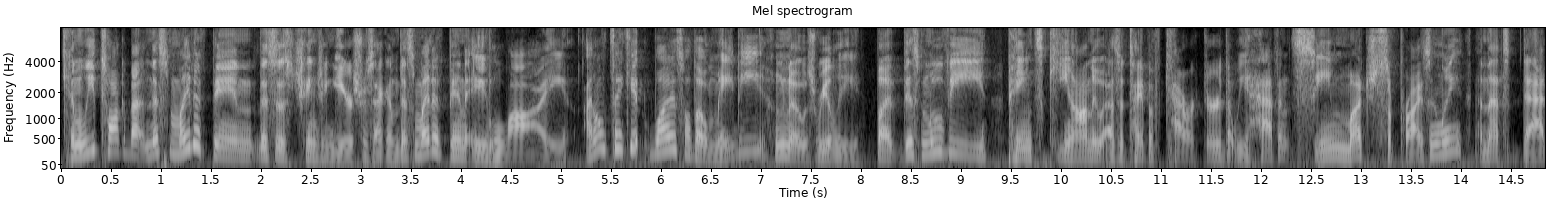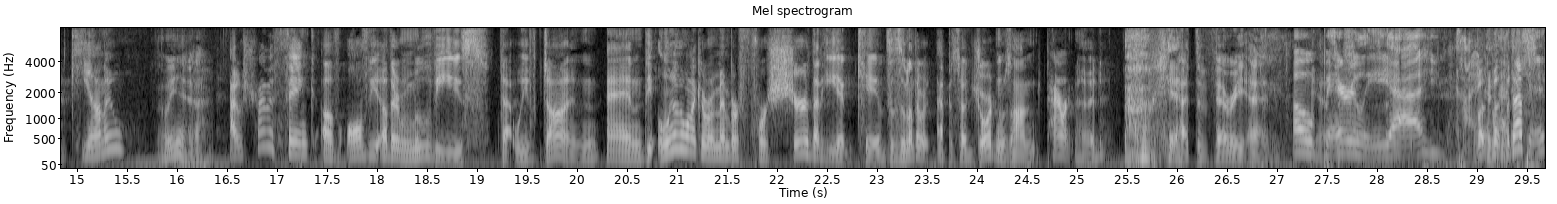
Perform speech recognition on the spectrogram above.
Can we talk about, and this might have been, this is changing gears for a second, this might have been a lie. I don't think it was, although maybe, who knows really. But this movie paints Keanu as a type of character that we haven't seen much, surprisingly, and that's Dad Keanu. Oh yeah. I was trying to think of all the other movies that we've done, and the only other one I can remember for sure that he had kids is another episode Jordan was on, Parenthood. yeah, at the very end. Oh, Yes. barely. Yeah, he kind But, of but, had but that's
